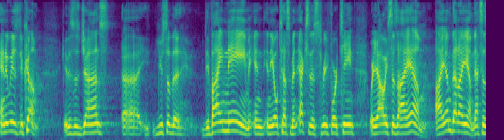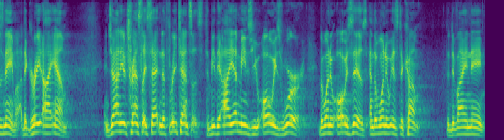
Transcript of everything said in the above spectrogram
and who is to come. Okay, this is John's uh, use of the divine name in, in the Old Testament, Exodus 3.14, where Yahweh says, I am. I am that I am. That's his name, the great I am. And John here translates that into three tenses. To be the I am means you always were the one who always is, and the one who is to come, the divine name.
